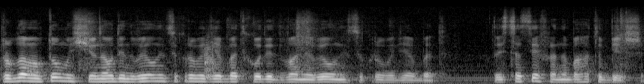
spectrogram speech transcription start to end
Проблема в тому, що на один виявлений цукровий діабет ходить два невиявлених цукровий діабет. Тобто ця цифра набагато більше.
